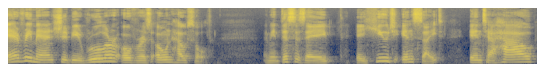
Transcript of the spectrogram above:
every man should be ruler over his own household. I mean, this is a, a huge insight into how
